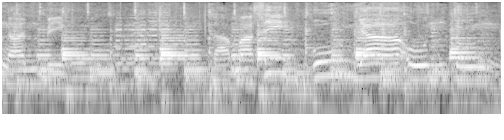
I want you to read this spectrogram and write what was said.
jangan bingung. Kita masih punya untung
